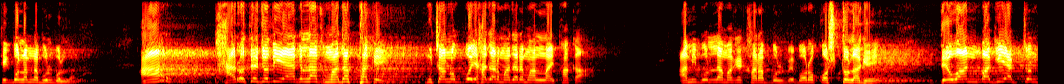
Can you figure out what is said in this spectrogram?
ঠিক বললাম না ভুল বললাম? আর ভারতে যদি এক লাখ মাজার থাকে পঁচানব্বই হাজার মাজারে মাল নাই ফাঁকা। আমি বললে আমাকে খারাপ বলবে, বড় কষ্ট লাগে। দেওয়ানবাগি একজন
